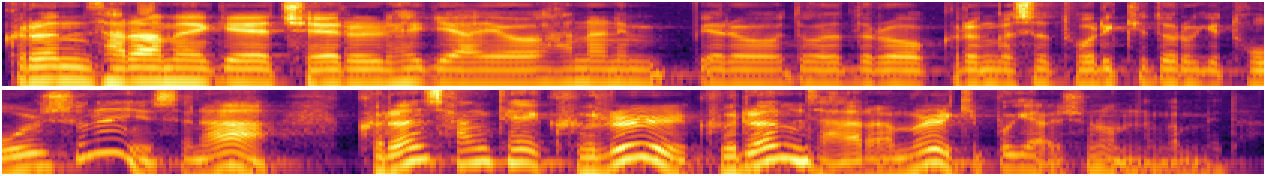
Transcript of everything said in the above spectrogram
그런 사람에게 죄를 회개하여 하나님께로 도도록 그런 것을 돌이키도록 도울 수는 있으나 그런 상태의 그를 그런 사람을 기쁘게 할 수는 없는 겁니다.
